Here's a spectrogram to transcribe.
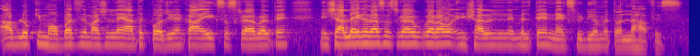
आप लोग की मोहब्बत से माशाल्लाह यहाँ तक पहुँच गए कहाँ एक सब्सक्राइबर थे? इन एक हज़ार सब्सक्राइबर कराओ। इन मिलते हैं नेक्स्ट वीडियो में। तो अल्लाह हाफिज़।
